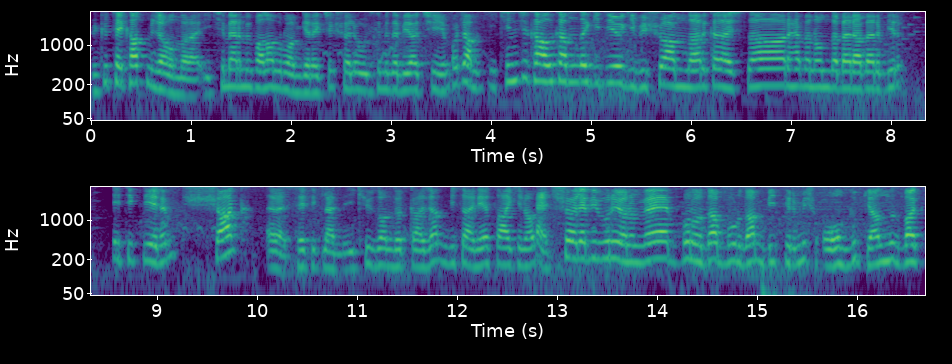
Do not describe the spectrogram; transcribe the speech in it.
Çünkü tek atmayacağım onlara. İki mermi falan vurmam gerekecek. Şöyle ultimi de bir açayım. Hocam ikinci kalkan da gidiyor gibi şu anda arkadaşlar. Hemen onu beraber bir tetikleyelim. Şak. Evet tetiklendi. 214 kalacağım. Bir saniye sakin ol. Evet şöyle bir vuruyorum ve bunu da buradan bitirmiş olduk. Yalnız bak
